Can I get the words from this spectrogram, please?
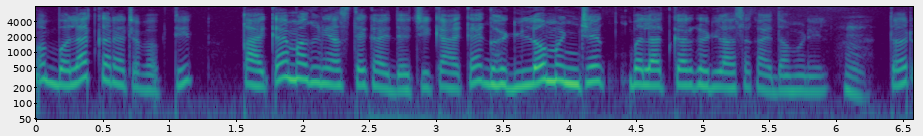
मग बलात्काराच्या बाबतीत काय काय मागणी असते कायद्याची काय काय घडलं म्हणजे बलात्कार घडला असं कायदा म्हणेल. तर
